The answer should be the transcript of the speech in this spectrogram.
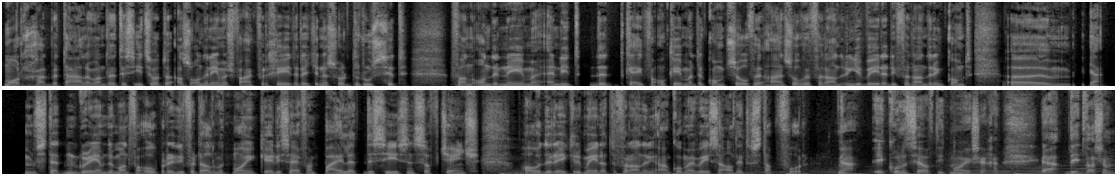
morgen gaat betalen. Want het is iets wat we als ondernemers vaak vergeten. Dat je in een soort roes zit van ondernemen. En niet de, kijkt van oké, maar er komt zoveel aan, zoveel verandering. Je weet dat die verandering komt. Um, ja, Stedman Graham, de man van opera, die vertelde me het mooi een keer. Die zei van pilot the seasons of change. Hou er rekening mee dat de verandering aankomt en wees er altijd een stap voor. Ja, ik kon het zelf niet mooier zeggen. Ja, dit was een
